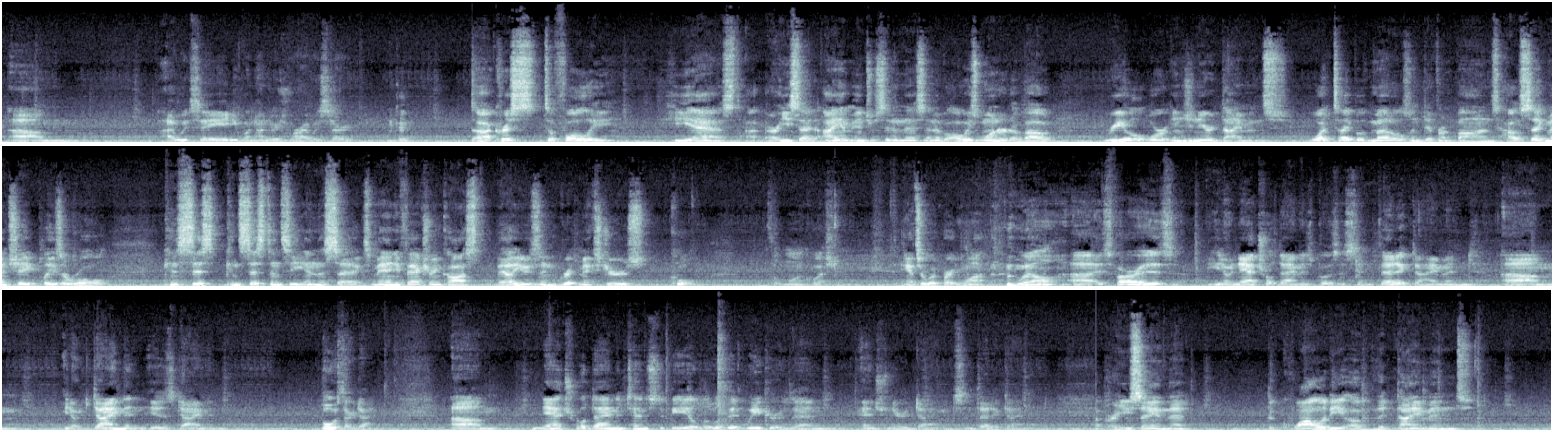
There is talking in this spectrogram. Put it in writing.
Um, I would say 8100 is where I would start. Okay. Uh, Chris Toffoli, he asked, uh, or he said, I am interested in this and have always wondered about real or engineered diamonds. What type of metals and different bonds, how segment shape plays a role, consist consistency in the segs, manufacturing costs, values in grit mixtures. Cool. It's a long question. Answer what part you want. well, uh, as far as you know, natural diamond as opposed to synthetic diamond, um, you know, diamond is diamond. Both are diamond. Um, natural diamond tends to be a little bit weaker than engineered diamond, synthetic diamond. Are you saying that the quality of the diamond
